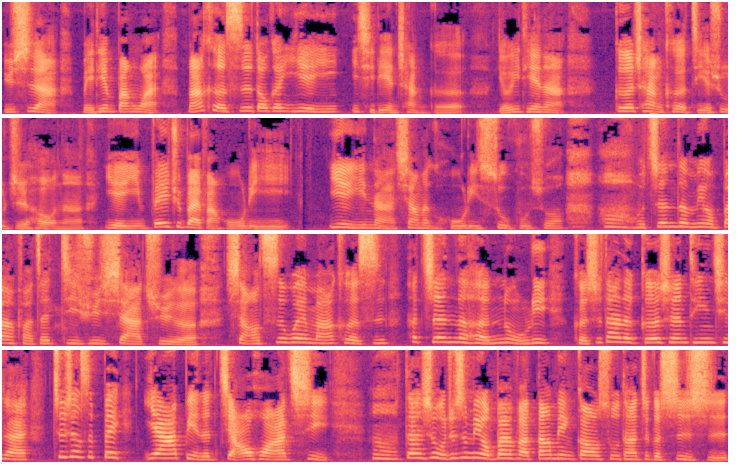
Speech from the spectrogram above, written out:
于是啊，每天傍晚，马可斯都跟夜莺一起练唱歌。有一天啊，歌唱课结束之后呢，夜莺飞去拜访狐狸。夜莺啊，向那个狐狸诉苦说：“哦，我真的没有办法再继续下去了。小刺猬马可斯，他真的很努力，可是他的歌声听起来就像是被压扁的浇花器。嗯，但是我就是没有办法当面告诉他这个事实。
